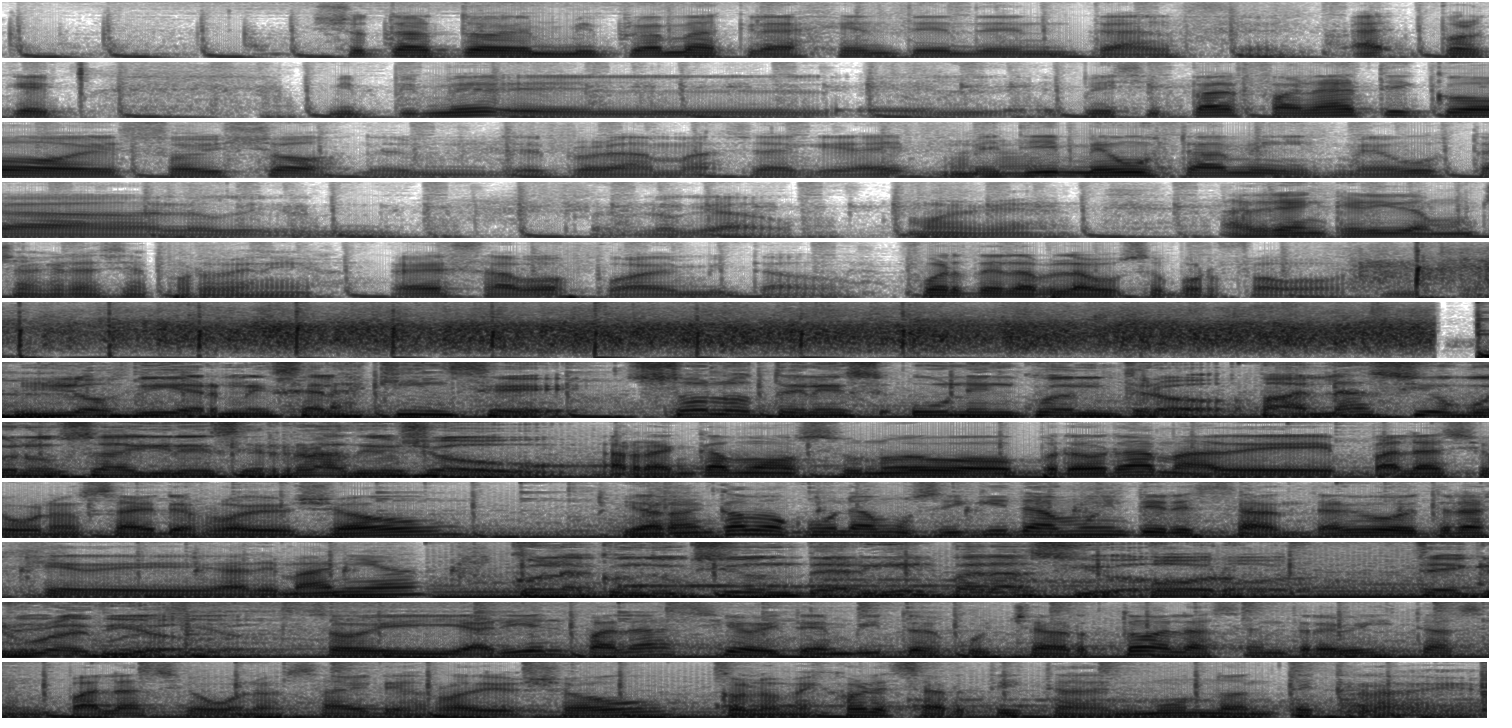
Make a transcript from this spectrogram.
yo trato en mi programa que la gente entre en trance. Ah, porque mi primer, el, principal fanático soy yo del, programa. O sea que me, gusta a mí, me gusta lo que, lo que hago. Muy bien. Adrián, querido, muchas gracias por venir. Gracias a vos por haber invitado. Fuerte el aplauso, por favor. Los viernes a las 15 solo tenés un encuentro. Palacio Buenos Aires Radio Show. Arrancamos un nuevo programa de Palacio Buenos Aires Radio Show. Y arrancamos con una musiquita muy interesante, algo que traje de Alemania. Con la conducción de Ariel Palacio por Tech Radio. Soy Ariel Palacio y te invito a escuchar todas las entrevistas en Palacio Buenos Aires Radio Show con los mejores artistas del mundo en Tech Radio.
